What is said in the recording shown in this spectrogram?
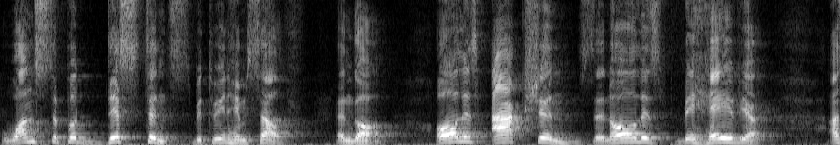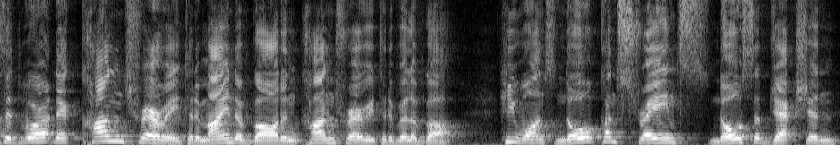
wants to put distance between himself and God. All his actions and all his behavior, as it were, they're contrary to the mind of God and contrary to the will of God. He wants no constraints, no subjection,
